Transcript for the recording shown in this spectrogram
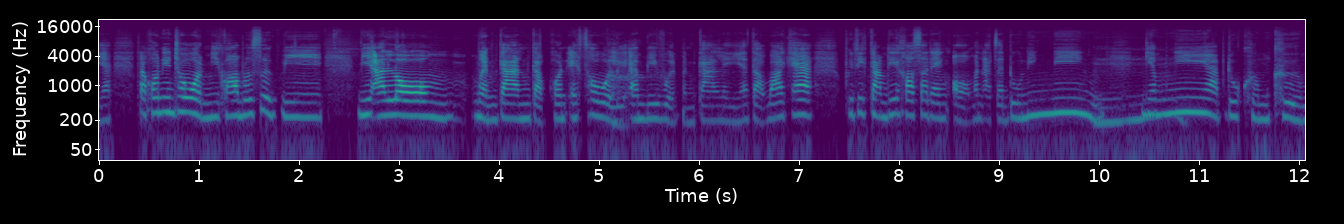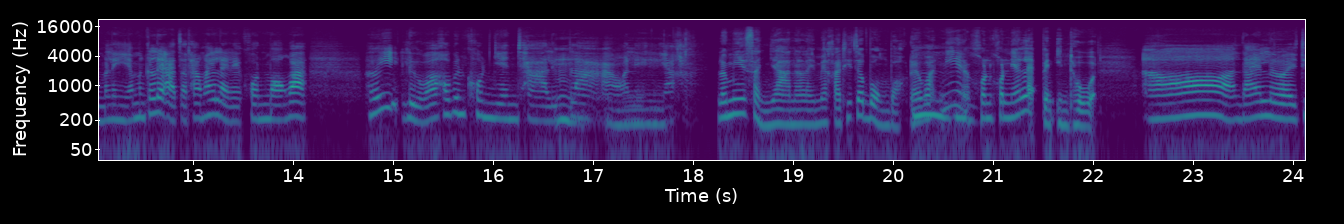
เงี้ยแต่คน introvert มีความรู้สึกมีมีอารมณ์เหมือนกันกับคน extrovert หรือ ambivert เหมือนกันอะไรเงี้ยแต่ว่าแค่พฤติกรรมที่เขาแสดงออกมันอาจจะดูนิ่งๆอืมเงียบๆดูขรึมๆอะไรเงี้ยมันก็เลยอาจจะทำให้หลาย ๆ คนมองว่า เฮ้ย หรือว่าเขาเป็นคนเย็นชาหรือเปล่าอืม อะไรอย่างเงี้ยค่ะ แล้วมีสัญญาณอะไรไหมคะ ที่จะบ่งบอกได้ว่าอืม เนี่ยคนคนนี้แหละเป็น introvert อ๋อ ได้เลย จ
